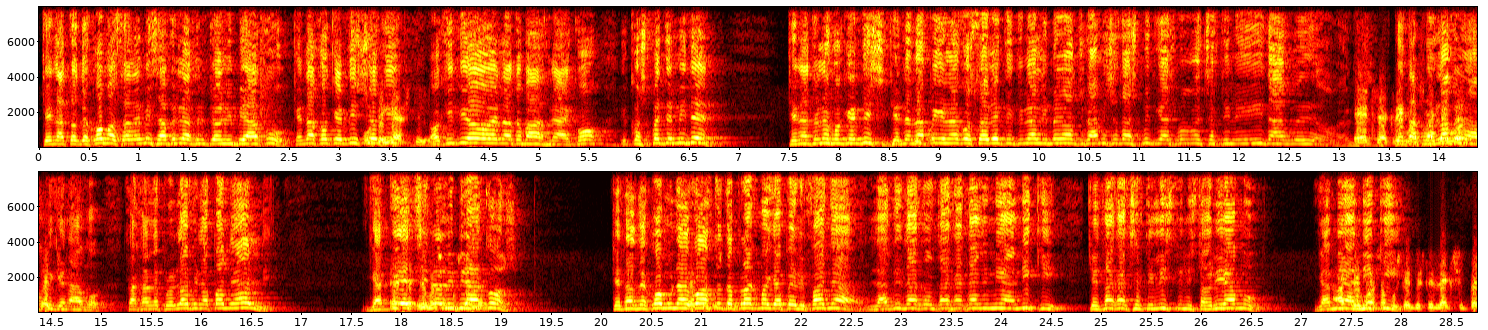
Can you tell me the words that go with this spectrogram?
Και να το δεχόμασταν εμείς αφίλαθλοι του Ολυμπιακού. Και να έχω κερδίσει Ούτε όχι, για αστείο. όχι 2-1 το Παναθηναϊκό, 25-0. Και να τον έχω κερδίσει. Και δεν θα πήγαινα εγώ στο ρέκτη την άλλη μέρα να του γαμίσω τα σπίτια, ας πούμε, τσεφτιλίδα. Έτσι Δεν ακριβώς, θα προλάβαινα ακριβώς, να έτσι. πήγαινα εγώ. Θα είχαν προλάβει να πάνε άλλοι. Γιατί Έτσι έτσι είναι ο ακριβώς, όπως Ολυμπιακό. Και θα δεχόμουν εγώ αυτό το πράγμα για περηφάνεια. Δηλαδή θα, θα είχα κάνει μία νίκη και θα είχα ξεφτυλίσει την ιστορία μου. Για μία Ακριβώς νίκη. όπως είπες τη λέξη πε,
